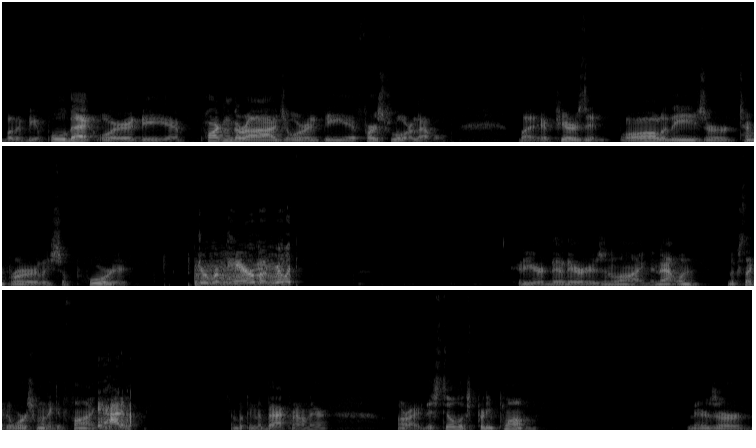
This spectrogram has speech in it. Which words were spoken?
Whether it be a pool deck or it be a parking garage or it be a first floor level. But it appears that all of these are temporarily supported. Under repair, but really here, there, there is in line. And that one Looks like the worst one I could find. And look in the background there. All right, this still looks pretty plumb. And there's our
